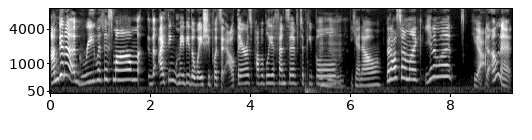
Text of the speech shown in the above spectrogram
i'm gonna agree with this mom i think maybe the way she puts it out there is probably offensive to people Mhm. you know But also, I'm like, you know what? yeah Own it.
